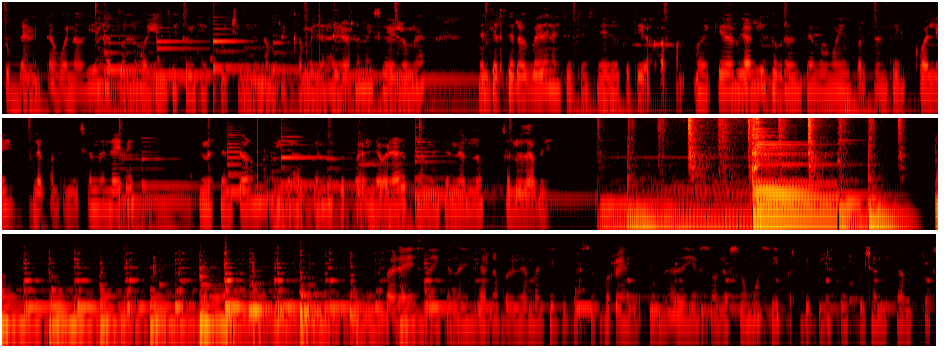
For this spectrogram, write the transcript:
Buenos días a todos los oyentes que nos escuchan. Mi nombre es Camila Jalorana y soy alumna del tercero B de la institución educativa Japón. Hoy quiero hablarles sobre un tema muy importante, el cual es la contaminación del aire en nuestro entorno y las acciones que puedes elaborar para mantenerlo saludable. Para eso hay que analizar la problemática que está ocurriendo. Una de ellas son los humos y partículas que expulsan los autos.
